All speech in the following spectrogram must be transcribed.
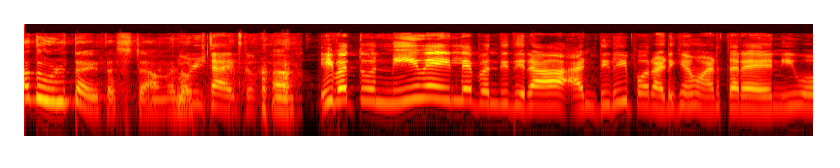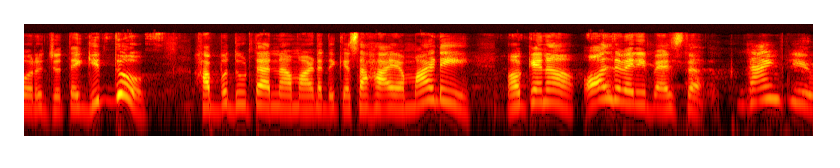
ಅದು ಉಲ್ಟಾ ಆಯ್ತು ಅಷ್ಟೇ ಆಮೇಲೆ ಉಲ್ಟಾ ಆಯ್ತು. ಇವತ್ತು ನೀವೇ ಇಲ್ಲೇ ಬಂದಿದ್ದೀರಾ? ಅಂಡ್ ದಿಲೀಪ್ ಅವ್ರು ಅಡಿಗೆ ಮಾಡ್ತಾರೆ. ನೀವು ಅವ್ರ ಜೊತೆಗಿದ್ದು ಹಬ್ಬದ ಊಟನ ಮಾಡೋದಕ್ಕೆ ಸಹಾಯ ಮಾಡಿ. ಓಕೆನಾ all the very best thank you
